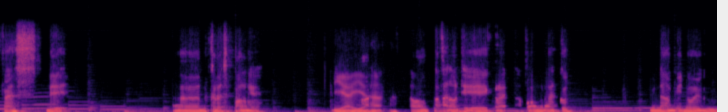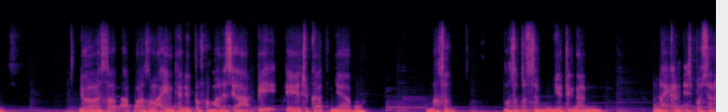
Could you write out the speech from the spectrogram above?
fans di eh, negara Jepang ya. iya iya Oh, makanya kere- apa ngerekrut Minamino itu. Yo Hmm. sel- apa selain dari performanya yang api, dia juga punya apa maksud maksud tersembunyi dengan menaikkan exposure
